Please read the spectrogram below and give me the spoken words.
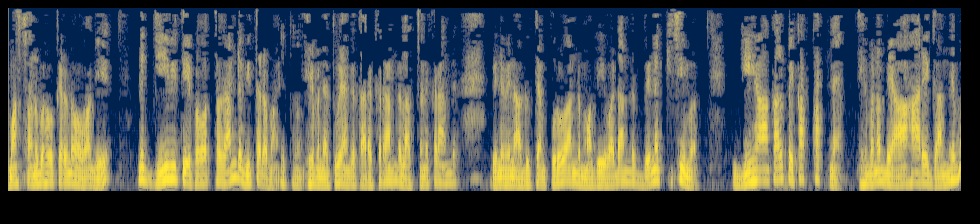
මස් අනුභව කරනවා වගේ මේ ජීවිතේ පවත්වා ගන්න විතරමයි. එහෙම නැතුව ඇඟ තර කරන්න, ලක්ෂණ කරන්න, වෙන වෙන අඩුතැන් පුරවන්න, මදේ වඩන්න වෙන කිසිම ගිහාකල්ප එකක්වත් නැහැ. එහෙමනම් මේ ආහාරය ගන්නෙම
